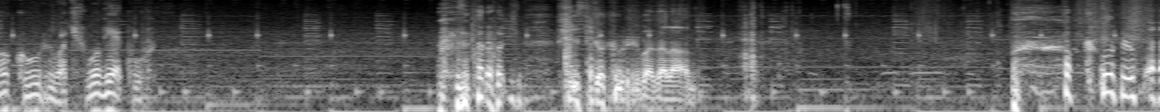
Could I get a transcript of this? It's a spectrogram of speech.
O kurwa, człowieku. Wszystko kurwa zalane. O kurwa,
